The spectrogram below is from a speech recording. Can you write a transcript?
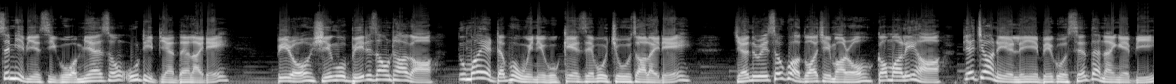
စစ်မြေပြင်စီကိုအမြန်ဆုံးဦးတည်ပြန်တန်းလိုက်တယ်။ပြီးတော့ရင်ကိုဘေးတစ်စောင်းထားကသူမရဲ့တပ်ဖွဲ့ဝင်တွေကိုကယ်ဆယ်ဖို့ကြိုးစားလိုက်တယ်။ ရန်သူတွေဆုတ်ခွာသွားချိန်မှာတော့ကောင်မလေးဟာပြက်ကျနေတဲ့လေရင်ဘေးကိုဆင်းသက်နိုင်ခဲ့ပြီး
